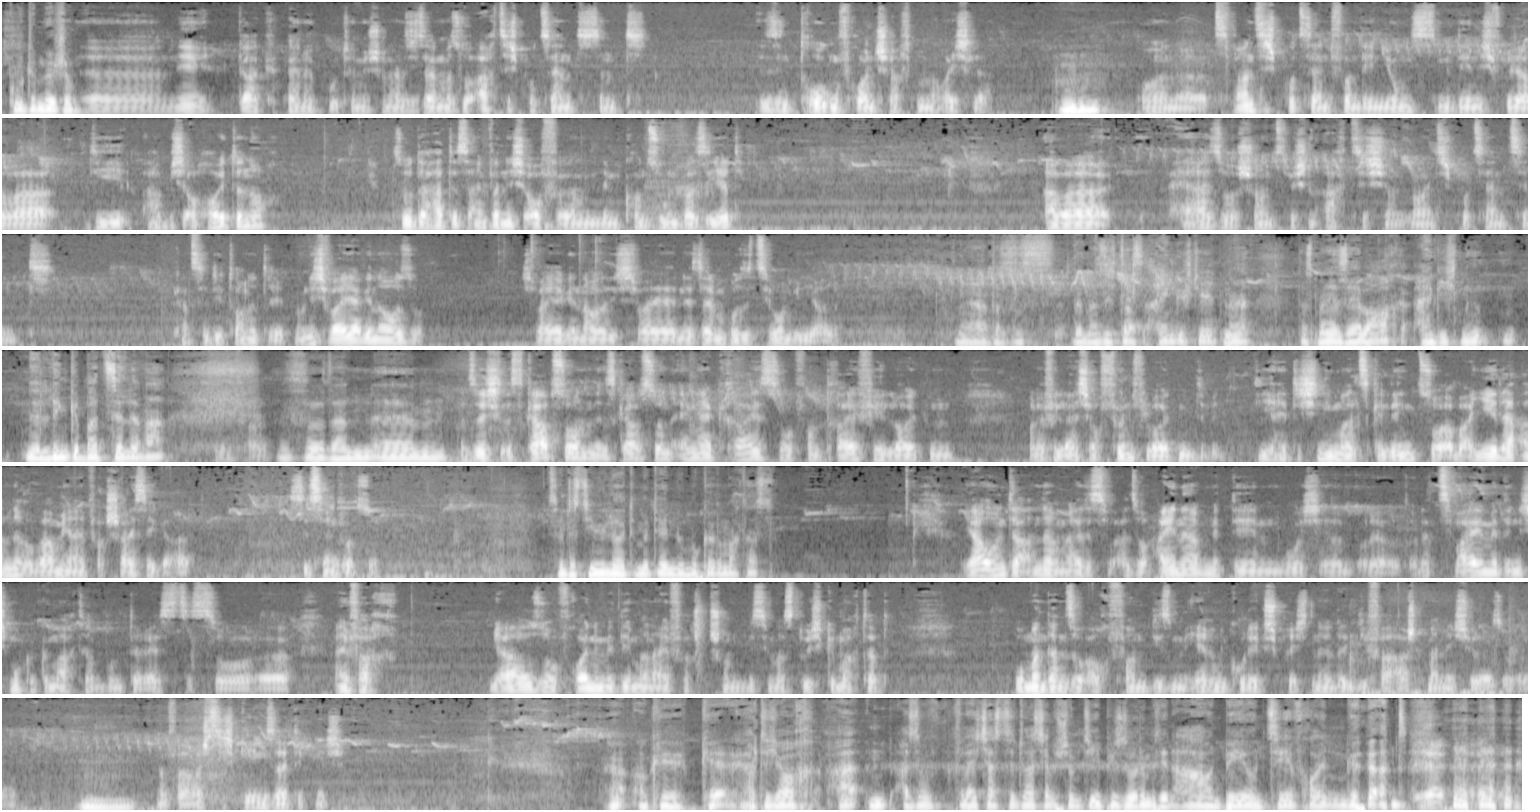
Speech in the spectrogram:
gute Mischung? Äh, nee, gar keine gute Mischung. Also ich sage mal so, 80 Prozent sind, sind Drogenfreundschaften, Heuchler. Mhm. Und äh, 20 Prozent von den Jungs, mit denen ich früher war, die habe ich auch heute noch. So, da hat es einfach nicht auf ähm, dem Konsum basiert. Aber ja, so schon zwischen 80 und 90 Prozent sind, kannst du die Tonne treten. Und ich war ja genauso. Ich war ja genau, ich war ja in derselben Position wie die alle. Ja, das ist, wenn man sich das eingesteht, ne, dass man ja selber auch eigentlich eine ne linke Bazille war, Auf jeden Fall. so dann, ähm, Also ich, es gab so ein, es gab so ein enger Kreis so von drei, vier Leuten, oder vielleicht auch fünf Leuten, die, die hätte ich niemals gelingt, so, aber jeder andere war mir einfach scheißegal. Es ist einfach so. Sind das die Leute, mit denen du Mucke gemacht hast? Ja, unter anderem. Ja, das, also einer mit denen, wo ich, äh, oder, oder zwei, mit denen ich Mucke gemacht habe und der Rest ist so äh, einfach, ja, so Freunde, mit denen man einfach schon ein bisschen was durchgemacht hat, wo man dann so auch von diesem Ehrenkodex spricht, ne, die verarscht man nicht oder so. Oder? Mhm. Man verarscht sich gegenseitig nicht. Ja, okay. Hatte ich auch, also vielleicht hast du, du hast ja bestimmt die Episode mit den A und B und C Freunden gehört. Ja, ja, ja.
